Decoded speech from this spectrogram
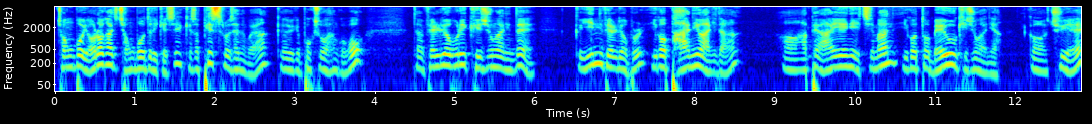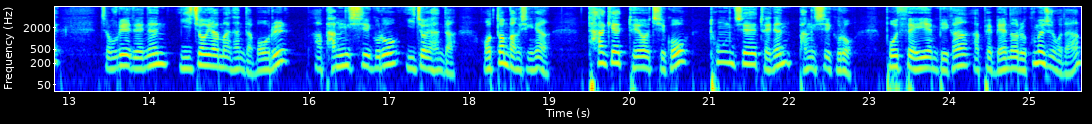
정보 여러 가지 정보들이 있겠지. 그래서 piece로 세는 거야. 그래서 이렇게 복수한 거고. 일단 valuable이 귀중한인데 그 invaluable 이거 반이 아니다. 어, 앞에 in이 있지만 이것도 매우 귀중하냐. 이거 주의해. 자, 우리의 뇌는 잊어야만 한다. 뭐를? 아, 방식으로 잊어야 한다. 어떤 방식이냐? 타겟 되어지고 통제되는 방식으로 both A and B가 앞에 매너를 꾸며주는 거다.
